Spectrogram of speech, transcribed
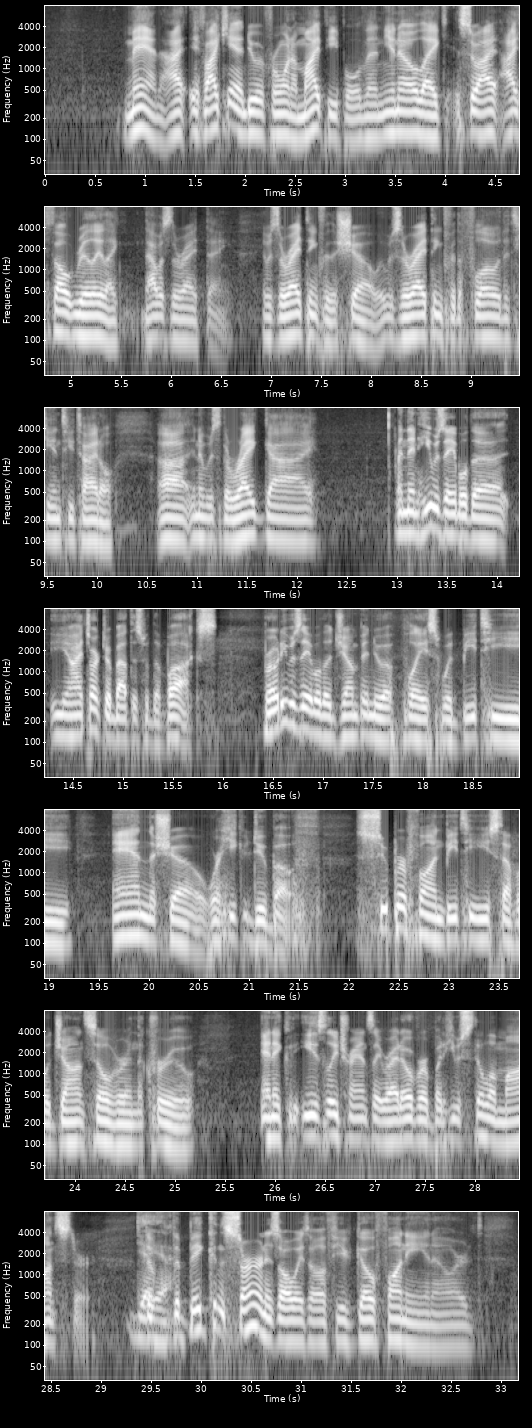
Man, I, if I can't do it for one of my people, then, you know, like, so I, I felt really like that was the right thing. It was the right thing for the show. It was the right thing for the flow of the TNT title. Uh, and it was the right guy and then he was able to you know i talked about this with the bucks brodie was able to jump into a place with bte and the show where he could do both super fun bte stuff with john silver and the crew and it could easily translate right over but he was still a monster Yeah, the, yeah. the big concern is always oh if you go funny you know or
